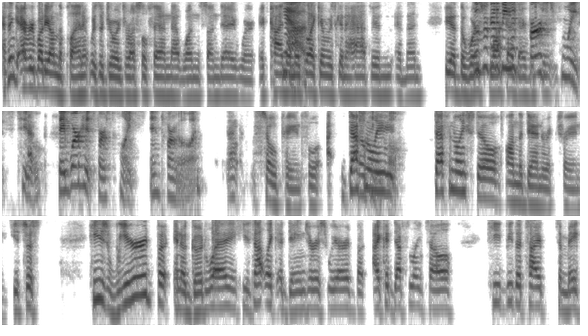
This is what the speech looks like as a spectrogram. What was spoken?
I think everybody on the planet was a George Russell fan that one Sunday where it kind of yeah. looked like it was going to happen. And then He had the worst. Those were going to be his first seen. points too. They were his first points in Formula One. That was so painful. I- So Definitely, painful. definitely still on the Danrick train. He's just he's weird, but in a good way. He's not like a dangerous weird, but I could definitely tell he'd be the type to make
